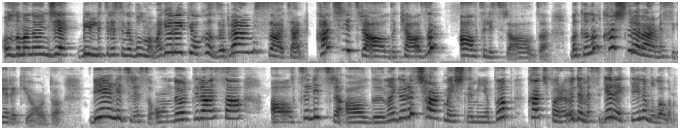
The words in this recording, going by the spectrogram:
O zaman önce 1 litresini bulmama gerek yok. Hazır vermiş zaten. Kaç litre aldı Kazım? 6 litre aldı. Bakalım kaç lira vermesi gerekiyordu? 1 litresi 14 liraysa 6 litre aldığına göre çarpma işlemi yapıp kaç para ödemesi gerektiğini bulalım.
